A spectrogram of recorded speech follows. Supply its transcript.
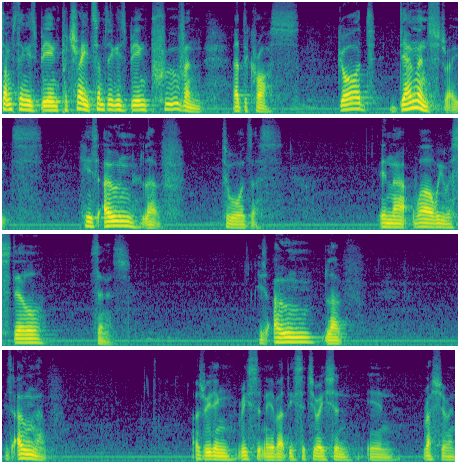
something is being portrayed, something is being proven at the cross. God demonstrates his own love towards us in that while we were still sinners, his own love, his own love. I was reading recently about the situation in Russia and,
